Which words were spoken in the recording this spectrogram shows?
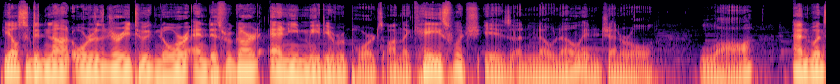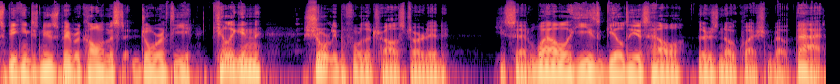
He also did not order the jury to ignore and disregard any media reports on the case, which is a no no in general law. And when speaking to newspaper columnist Dorothy Kilgallen shortly before the trial started, he said, Well, he's guilty as hell. There's no question about that.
